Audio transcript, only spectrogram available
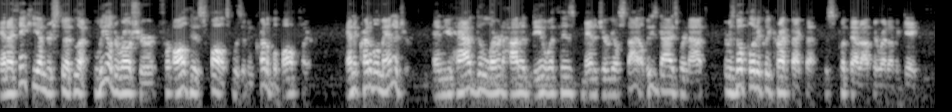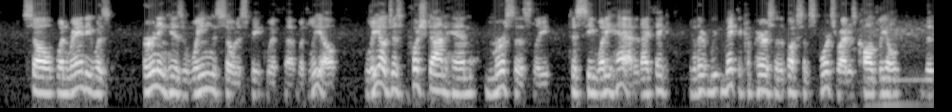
And I think he understood look, Leo Durocher, for all his faults, was an incredible ball player and a credible manager. And you had to learn how to deal with his managerial style. These guys were not, there was no politically correct back then. Just put that out there right on the gate. So when Randy was earning his wings, so to speak, with uh, with Leo, Leo just pushed on him mercilessly to see what he had. And I think you know, there, we make the comparison in the book. Some sports writers called Leo the,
